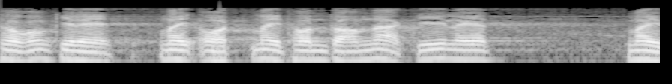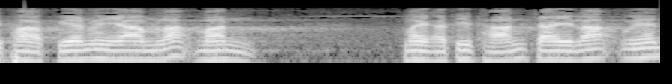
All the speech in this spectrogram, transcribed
โทษของกิเลส ไม่อดไม่ทนต่ออำนาจกิเลส ไม่ภาคเพียรพยายามละมัน ไม่อธิษฐานใจละเว้น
